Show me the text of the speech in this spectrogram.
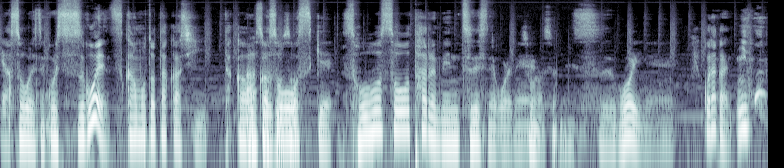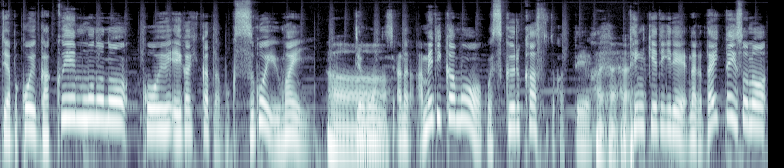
いや、そうですね。これすごいね。塚本隆、高岡あそうそうそう壮介。そうそうたるメンツですね、これね。そうなんですよね。すごいね。これなんか、日本ってやっぱこういう学園もののこういう描き方、僕すごい上手い。って思うんですよ。あ、なんかアメリカもこれスクールカーストとかって。典型的で、なんか大体その、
